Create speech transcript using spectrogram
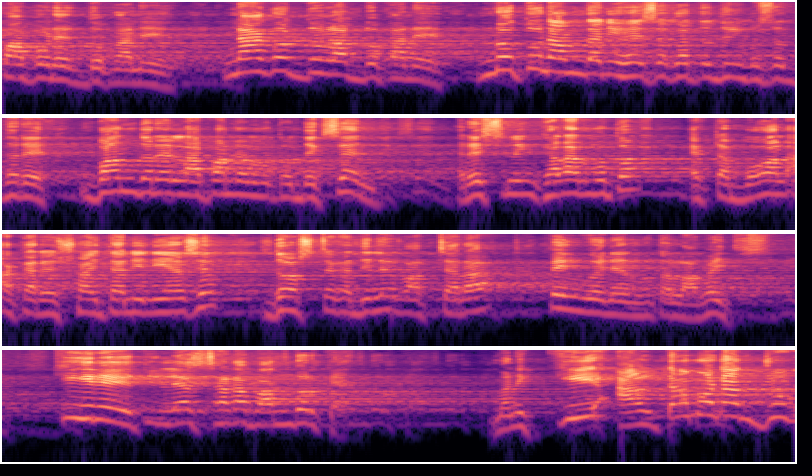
পাপড়ের দোকানে, নাগরদোলার দোকানে নতুন আমদানি হয়েছে গত দুই বছর ধরে। বন্দরে লাফানোর মতো, দেখছেন? রেসলিং খেলার মতো একটা বল আকারে শয়তানি নিয়ে আসে, দশ টাকা দিলে বাচ্চারা পেঙ্গুইনের মতো লাভাইতেছে কি রে, তুই লেজ ছাড়া বান্দর কেন মানে কি আল্টা যুগ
